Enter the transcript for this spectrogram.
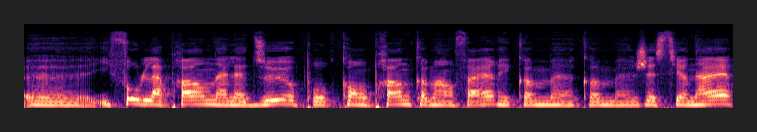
euh, il faut l'apprendre à la dure pour comprendre comment faire. Et comme comme gestionnaire,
